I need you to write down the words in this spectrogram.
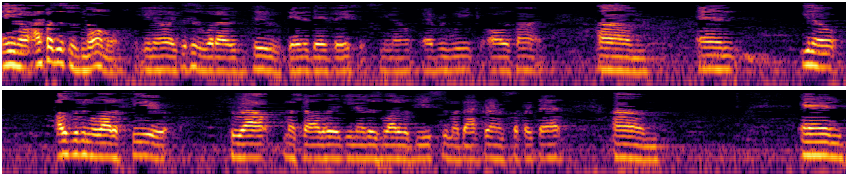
and you know I thought this was normal you know like this is what I would do day to day basis you know every week all the time um and you know I was living a lot of fear throughout my childhood. You know, there's a lot of abuse in my background, stuff like that. Um, and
